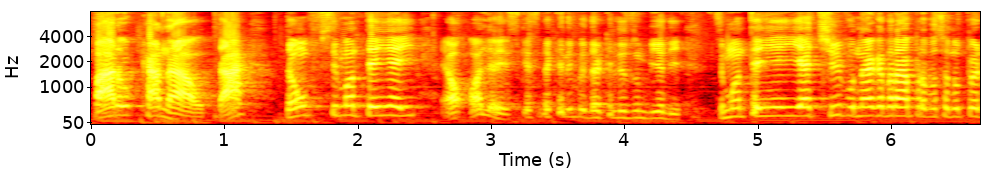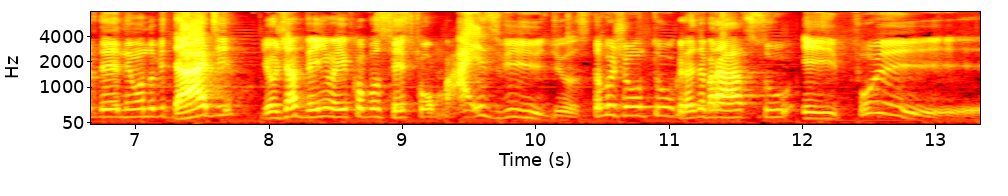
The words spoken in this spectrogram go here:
para o canal, tá? Então se mantenha aí, é, olha, esqueci daquele, daquele zumbi ali. Se mantenha aí ativo, né, galera, pra você não perder nenhuma novidade. Eu já venho aí com vocês com mais vídeos. Tamo junto, grande abraço e fui!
